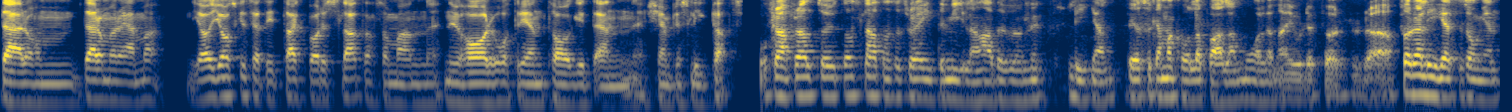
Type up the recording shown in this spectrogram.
där de, där de är hemma. Jag, jag skulle säga att det är tack vare Zlatan som man nu har återigen tagit en Champions League-plats. Och framförallt så utan Zlatan så tror jag inte Milan hade vunnit ligan. Dels så kan man kolla på alla målen han gjorde förra, förra ligasäsongen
